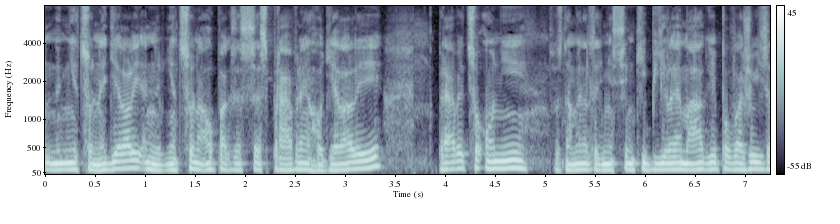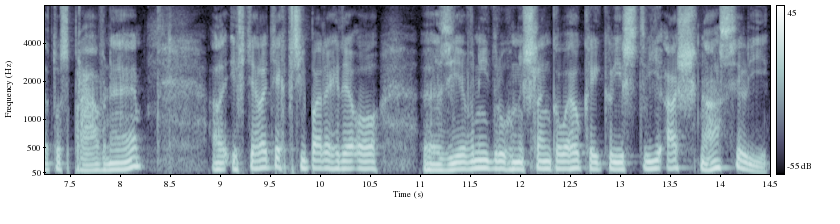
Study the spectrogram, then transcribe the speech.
něco nedělali a něco naopak zase správného dělali. Právě co oni, to znamená teď myslím ti bílé mágy, považují za to správné, ale i v těchto těch případech jde o zjevný druh myšlenkového kejklířství až násilí.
